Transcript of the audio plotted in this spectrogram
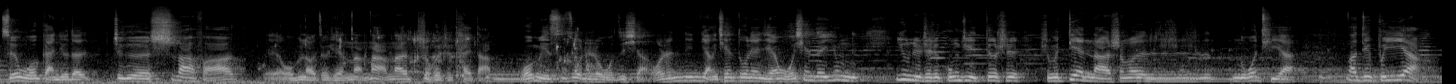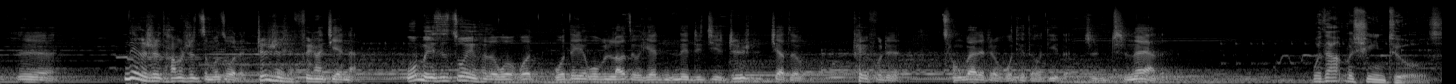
所以我感觉到这个施蜡法，呃，我们老祖先那那那智慧是太大了。我每次做的时候，我就想，我说你两千多年前，我现在用的用的这些工具都是什么电呐、什么裸体啊，那就不一样。呃，那个时候他们是怎么做的？真是非常艰难。我每次做一回的，我我我对我们老祖先那这技真是叫做佩服着、崇拜的，这五体投地的，是是那样的。Without machine tools,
